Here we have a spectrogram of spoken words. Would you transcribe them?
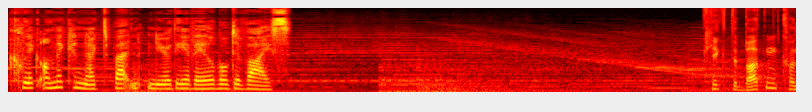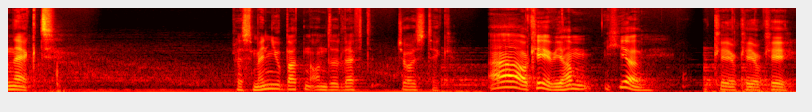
click on the connect button near the available device. Click the button Connect. Press Menu Button on the left joystick. Ah, okay, wir haben hier. Okay, okay, okay.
